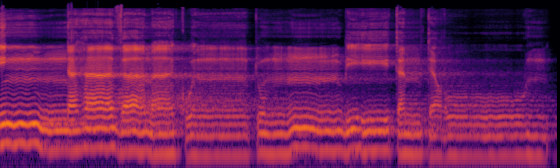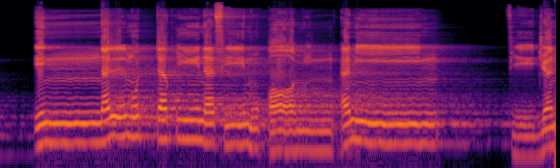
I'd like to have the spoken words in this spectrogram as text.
إن هذا ما كنتم به تمترون. إن المتقين في مقام أمين. في جنات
